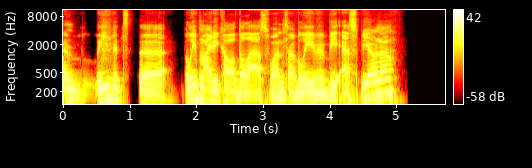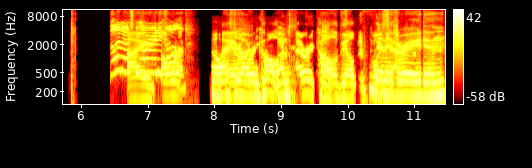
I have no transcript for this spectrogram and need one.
I believe it's the. I believe Mighty called the last one, so I believe it'd be Espio now. No, that's I already alre- called. No, I already called. I already called the ultimate voice Then it's actor. Raiden.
